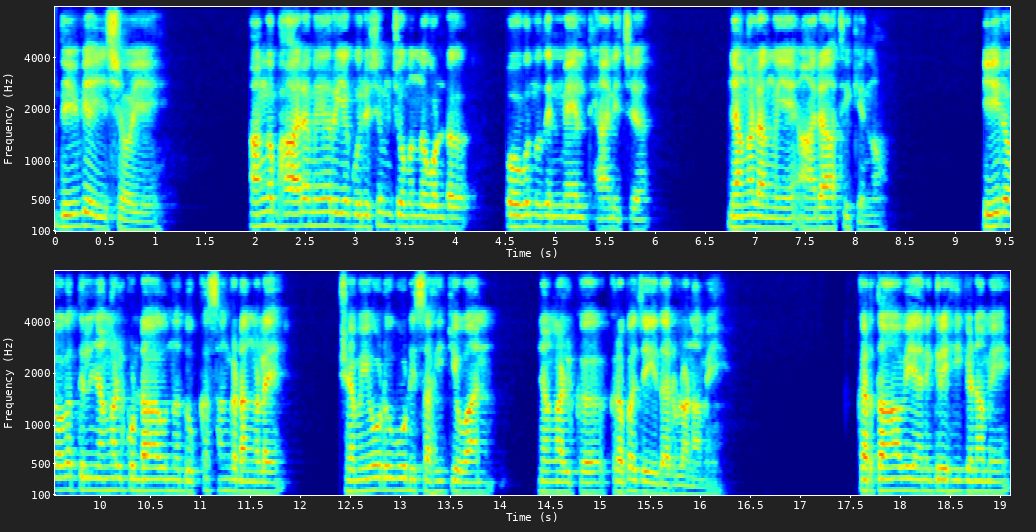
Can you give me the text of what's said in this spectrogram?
ദിവ്യ ഈശോയെ അങ്ങ് ഭാരമേറിയ കുരിശും ചുമന്നുകൊണ്ട് പോകുന്നതിന്മേൽ ധ്യാനിച്ച് ഞങ്ങൾ അങ്ങയെ ആരാധിക്കുന്നു. ഈ ലോകത്തിൽ ഞങ്ങൾക്കുണ്ടാകുന്ന ദുഃഖസങ്കടങ്ങളെ ക്ഷമയോടുകൂടി സഹിക്കുവാൻ ഞങ്ങൾക്ക് കൃപ ചെയ്തരുളണമേ. കർത്താവെ അനുഗ്രഹിക്കണമേ.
